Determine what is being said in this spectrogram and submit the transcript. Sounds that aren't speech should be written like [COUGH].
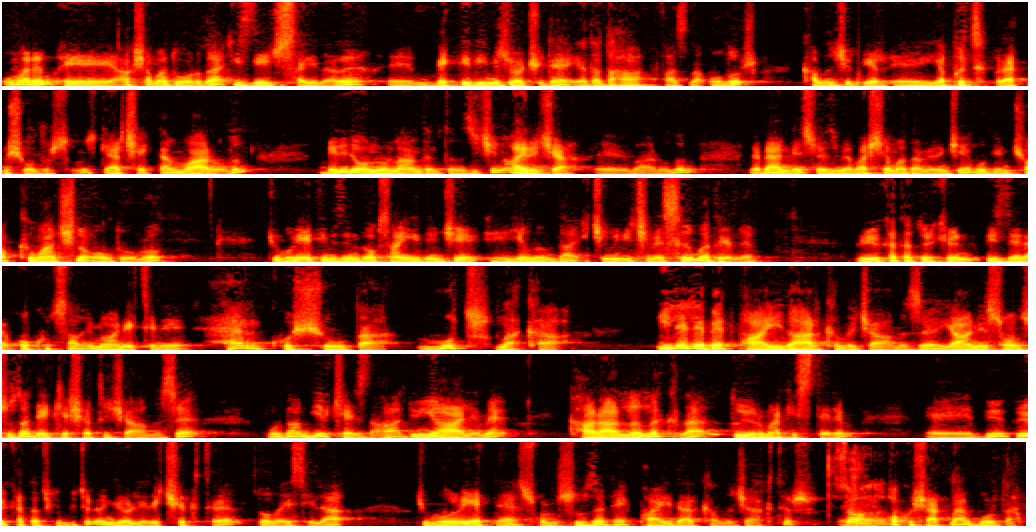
Umarım e, akşama doğru da izleyici sayıları e, beklediğimiz ölçüde ya da daha fazla olur. Kalıcı bir e, yapıt bırakmış olursunuz. Gerçekten var olun. Beni de onurlandırdığınız için ayrıca e, var olun. Ve ben de sözüme başlamadan önce bugün çok kıvançlı olduğumu, Cumhuriyetimizin 97. yılında içimin içime sığmadığını, Büyük Atatürk'ün bizlere o kutsal emanetini her koşulda mutlaka ilelebet payidar kılacağımızı, yani sonsuza dek yaşatacağımızı buradan bir kez daha dünya aleme kararlılıkla duyurmak isterim. Ee, Büyük Atatürk'ün bütün öngörüleri çıktı. Dolayısıyla Cumhuriyet de sonsuza dek payidar kalacaktır. Sağ olun. Ee, o kuşaklar burada.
